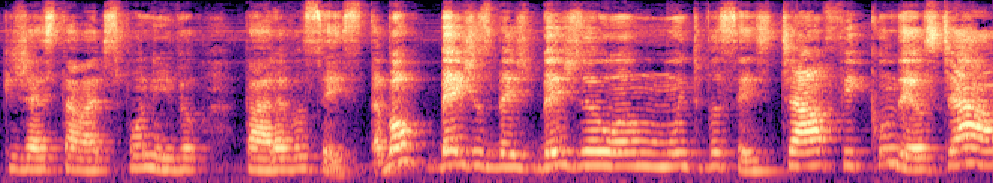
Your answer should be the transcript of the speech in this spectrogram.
que já está lá disponível para vocês, tá bom? Beijos, beijos, beijos. Eu amo muito vocês. Tchau, fique com Deus. Tchau.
